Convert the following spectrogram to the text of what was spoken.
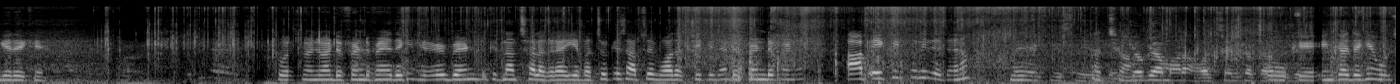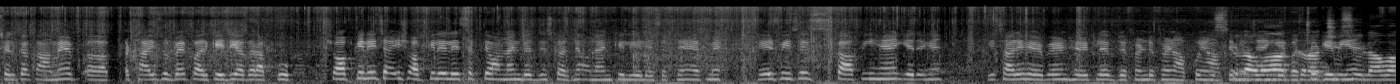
ये देखें। तो इसमें जो है डिफरेंट डिफरेंट देखें हेयर बैंड कितना अच्छा लग रहा है। ये बच्चों के हिसाब से बहुत अच्छी चीज़ है डिफरेंट डिफरेंट है। आप एक पीस तो नहीं देते हैं ना? नहीं एक पीस नहीं अच्छा। क्योंकि हमारा होलसेल का काम ओके इनका देखें होलसेल का काम है अट्ठाईस रुपये पर केजी अगर आपको शॉप के लिए चाहिए शॉप के लिए ले सकते हैं ऑनलाइन बिज़नेस करते हैं ऑनलाइन के लिए ले सकते हैं। इसमें हेयर पीसेस काफ़ी हैं ये देखें ये सारे hair band hair clip different different आपको यहाँ से मिल जाएँगे बच्चों के भी हैं। अलावा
